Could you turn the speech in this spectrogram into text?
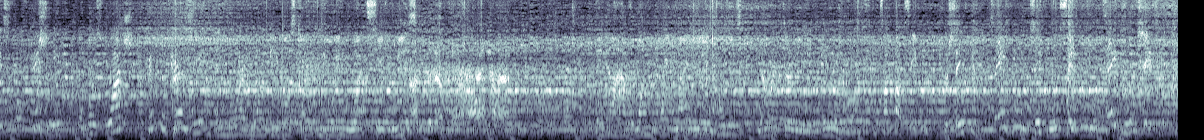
is officially the most watched cryptocurrency. And more and more people start knowing what SafeMoon is. They now have 1.9 million holders, number 38 in the world. Let's talk about SafeMoon. For SafeMoon. SafeMoon. SafeMoon, SafeMoon. SafeMoon. SafeMoon.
